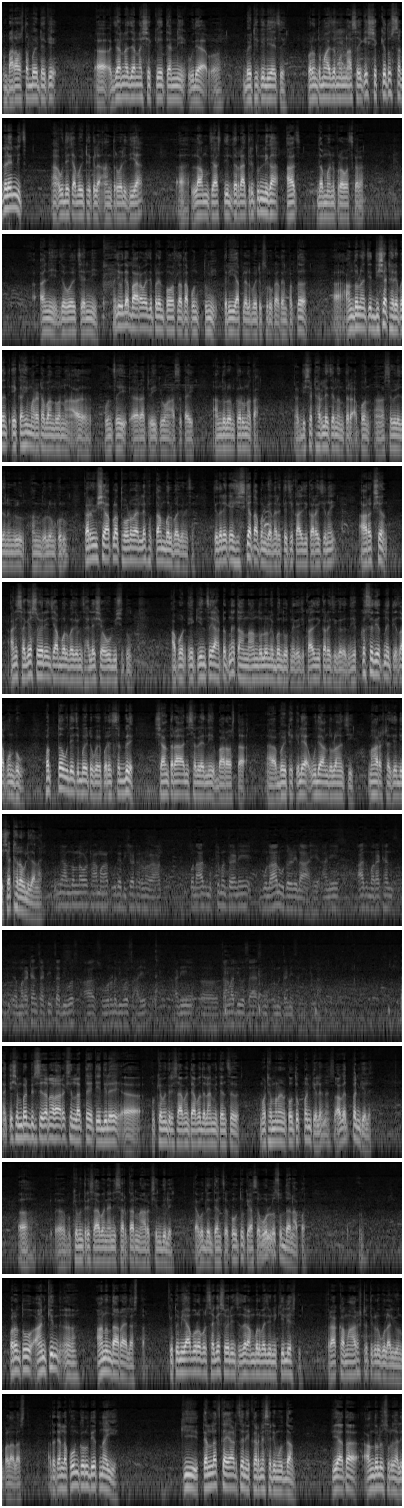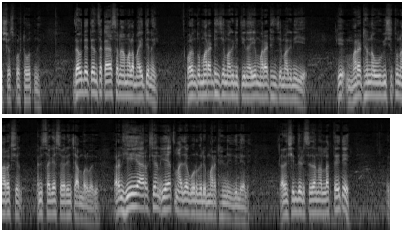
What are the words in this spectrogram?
बारा वाजता बैठक आहे ज्यांना ज्यांना शक्य आहे त्यांनी उद्या बैठकी बैठकीला यायचं आहे परंतु माझं म्हणणं असं आहे की शक्यतो सगळ्यांनीच उद्याच्या बैठकीला अंतरवालीत या लांबचे असतील तर रात्रीतून निघा. आज दमानं प्रवास करा. आणि जवळच्यांनी म्हणजे उद्या बारा वाजेपर्यंत पोहोचलात आपण तुम्ही तरी आपल्याला बैठक सुरू करता आणि फक्त आंदोलनाची दिशा ठरेपर्यंत एकाही मराठा बांधवांना कोणचंही रात्री किंवा असं काही आंदोलन करू नका. दिशा ठरल्याच्या नंतर आपण सगळेजण मिळून आंदोलन करू. कारण विषय आपला थोडा राहिला आहे फक्त अंमलबजावणीचा. ते तर एका हिसक्यात आपण घेणार आहे त्याची काळजी करायची नाही. आरक्षण आणि सगळ्या सोयऱ्यांची अंमलबजावणी झाल्याशिवाय ओबीसीतून आपण एक इंचही हटत नाही त्यांना आंदोलनही बंद होत नाही त्याची काळजी करायची गरज नाही. हे कसं देत नाही त्याचं आपण बघू. फक्त उद्याची बैठक होईपर्यंत सगळे शांत राहा आणि सगळ्यांनी बारा वाजता बैठक केल्या. उद्या आंदोलनाची महाराष्ट्राच्या देशात ठरवली जाणार. तुम्ही आंदोलनावर ठाम आहात उद्या दिशा ठरवणार आहात. पण आज मुख्यमंत्र्यांनी गुलाल उधळलेला आहे आणि आज मराठ्यां मराठ्यांसाठीचा दिवस सुवर्ण दिवस आहे. आणि चांगला दिवस आहे असं मुख्यमंत्र्यांनी सांगितलं नाही, ते शंभर दीडशे जणांना आरक्षण लागतंय ते दिलंय मुख्यमंत्री साहेबांनी त्याबद्दल आम्ही त्यांचं मोठ्या मनानं कौतुक पण केलं ना स्वागत पण केलं मुख्यमंत्री साहेबांनी आणि सरकारनं आरक्षण दिले त्याबद्दल त्यांचं कौतुक आहे असं बोललो सुद्धा ना आपण. परंतु आणखीन अ, आनंद राहिला असता की तुम्ही याबरोबर सगळ्या सोयरींची जर अंमलबजावणी केली असती तर अख्खा महाराष्ट्र तिकडे गुलाल घेऊन पळाला असतं. आता त्यांना कोण करू देत नाही की त्यांनाच काही अडचण आहे करण्यासाठी मुद्दाम. हे आता आंदोलन सुरू झाल्याशिवाय स्पष्ट होत नाही. जाऊ द्या त्यांचं काय असं आम्हाला माहिती नाही. परंतु मराठ्यांची मागणी ती नाही आहे मराठ्यांची मागणी आहे की मराठ्यांना ओबीसीतून आरक्षण आणि सगळ्या सोयऱ्यांची अंमलबजावणी. कारण हे हे आरक्षण याच माझ्या गोरगरीब मराठ्यांनी दिलेलं आहे. कारण शे दीडशे जणांना लागतं ते.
